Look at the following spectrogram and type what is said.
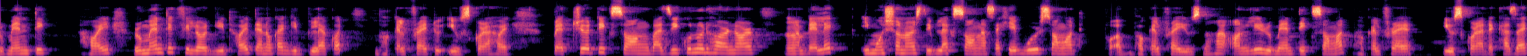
ৰোমেণ্টিক হয় ৰোমেণ্টিক ফিলৰ গীত হয় তেনেকুৱা গীতবিলাকত ভকেল ফ্ৰাইটো ইউজ কৰা হয় পেট্ৰিয়টিক ছং বা যিকোনো ধৰণৰ উম, বেলেগ ইম'শ্যনৰ যিবিলাক ছং আছে সেইবোৰ ছঙত ভকেল ফ্ৰাই ইউজ নহয় অনলি ৰোমেণ্টিক ছঙত ভকেল ফ্ৰাই ইউজ কৰা দেখা যায়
